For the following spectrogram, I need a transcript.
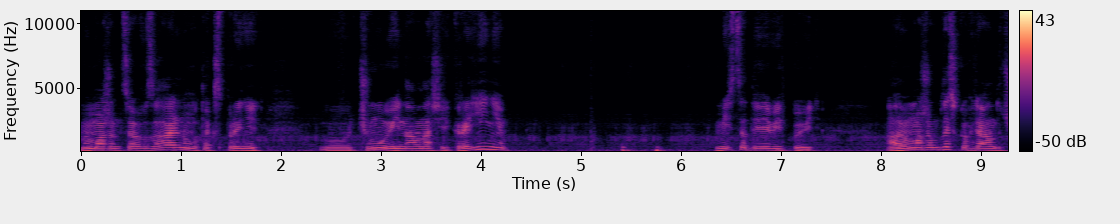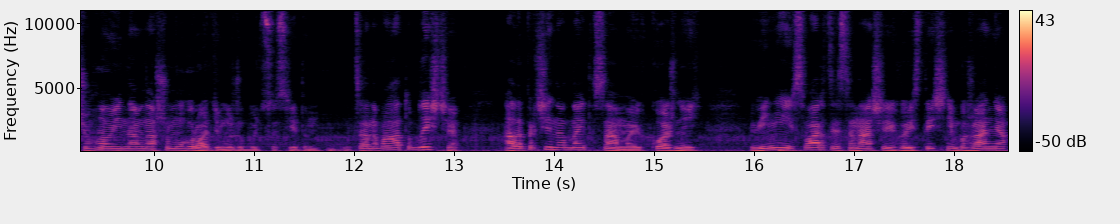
ми можемо це в загальному так сприйняти. Е, Чому війна в нашій країні? Місце дає відповідь. Але ми можемо близько глянути, чого війна в нашому городі може бути сусідом. Це набагато ближче, але причина одна й та сама. І в кожній війні і сварці це наші егоїстичні бажання,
